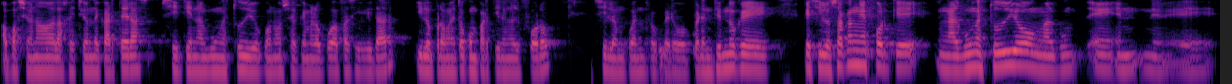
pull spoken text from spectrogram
apasionado de la gestión de carteras. Si tiene algún estudio, conoce que me lo pueda facilitar y lo prometo compartir en el foro si lo encuentro. Pero, pero entiendo que, si lo sacan es porque en algún estudio en algún, eh, eh,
